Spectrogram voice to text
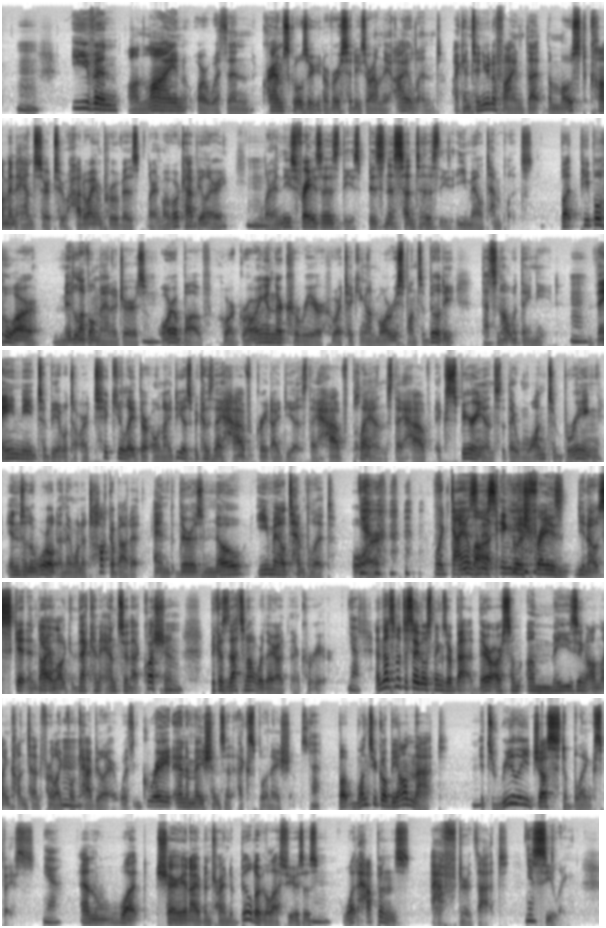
Even online or within cram schools or universities around the island, I continue to find that the most common answer to how do I improve is learn more vocabulary, hmm. learn these phrases, these business sentences, these email templates. But people who are mid level managers hmm. or above, who are growing in their career, who are taking on more responsibility, that's not what they need. Mm. They need to be able to articulate their own ideas because they have great ideas. They have plans. They have experience that they want to bring into the world and they want to talk about it. And there is no email template or or dialogue. business English phrase, you know, skit and dialogue that can answer that question mm. because that's not where they are in their career. Yeah. And that's not to say those things are bad. There are some amazing online content for like hmm. vocabulary with great animations and explanations. Yeah. But once you go beyond that, hmm. it's really just a blank space. Yeah. And what Sherry and I have been trying to build over the last few years is hmm. what happens after that Yeah. ceiling?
